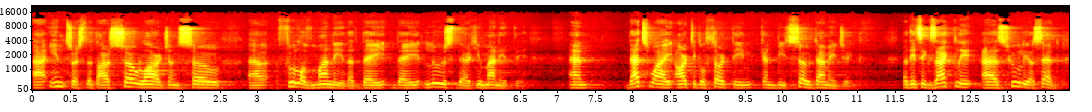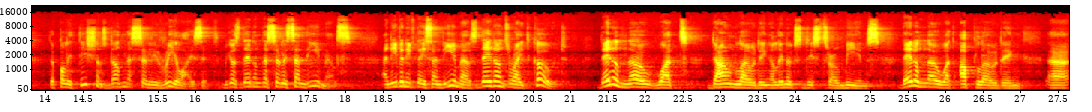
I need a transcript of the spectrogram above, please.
uh, interests that are so large and so uh, full of money that they, they lose their humanity. And that's why Article 13 can be so damaging. But it's exactly as Julio said the politicians don't necessarily realize it because they don't necessarily send emails. And even if they send emails, they don't write code. They don't know what downloading a Linux distro means. They don't know what uploading uh,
